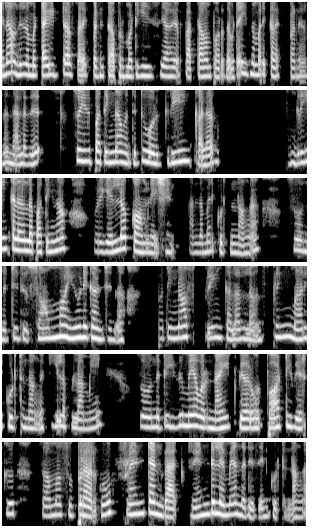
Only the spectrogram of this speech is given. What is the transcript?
ஏன்னா வந்து நம்ம டைட்டாக செலக்ட் பண்ணிட்டு அப்புறமாட்டுக்கு ஈஸியாக பத்தாம போகிறத விட இந்த மாதிரி கலெக்ட் பண்ணுறது நல்லது. ஸோ இது பார்த்திங்கன்னா வந்துட்டு ஒரு க்ரீன் கலர். க்ரீன் கலரில் பார்த்தீங்கன்னா ஒரு எல்லோ காம்பினேஷன் அந்த மாதிரி கொடுத்துருந்தாங்க. ஸோ வந்துட்டு இது செம்ம யூனிக்காக இருந்துச்சுங்க. பார்த்தீங்கன்னா ஸ்ப்ரிங் கலரில் வந்து ஸ்ப்ரிங் மாதிரி கொடுத்துருந்தாங்க கீழே ஃபுல்லாமே. ஸோ வந்துட்டு இதுவுமே ஒரு நைட் வேர் ஒரு பார்ட்டி வேருக்கு செம்ம சூப்பராக இருக்கும். ஃப்ரண்ட் அண்ட் பேக் ரெண்டுலேயுமே அந்த டிசைன் கொடுத்துருந்தாங்க.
